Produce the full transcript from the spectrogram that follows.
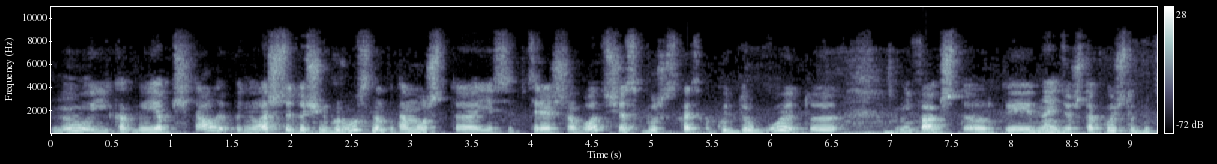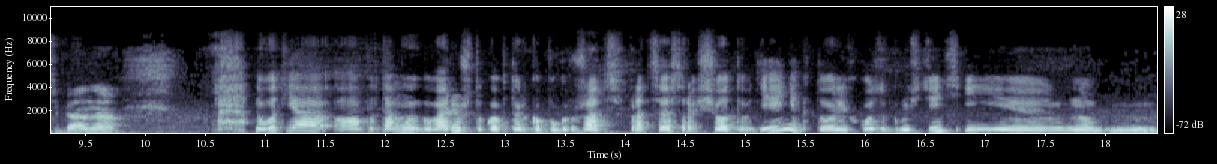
Ну, и как бы я посчитала и поняла, что это очень грустно, потому что если потеряешь работу, сейчас будешь искать какую-то другую, то не факт, что ты найдешь такую, чтобы у тебя она ну вот я э, потому и говорю, что как только погружаться в процесс расчетов денег, то легко загрустить и, ну,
